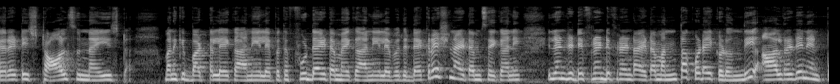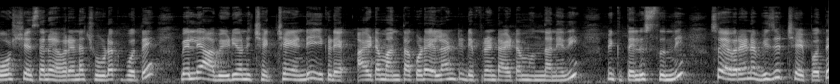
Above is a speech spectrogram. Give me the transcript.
వెరైటీ స్టాల్స్ ఉన్నాయి మనకి బట్టలే కానీ లేకపోతే ఫుడ్ ఐటమే కానీ లేకపోతే డెకరేషన్ ఐటమ్సే కానీ ఇలాంటి డిఫరెంట్ డిఫరెంట్ ఐటమ్ అంతా కూడా ఇక్కడ ఉంది. ఆల్రెడీ నేను పోస్ట్ చేశాను. ఎవరైనా చూడకపోతే వెళ్ళి ఆ వీడియో వీడియోని చెక్ చేయండి. ఇక్కడ ఐటమ్ అంతా కూడా ఎలాంటి డిఫరెంట్ ఐటమ్ ఉందనేది మీకు తెలుస్తుంది. సో ఎవరైనా విజిట్ చేయకపోతే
